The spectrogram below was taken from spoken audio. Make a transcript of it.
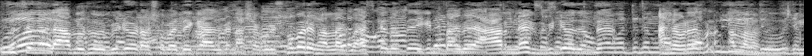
কোন চ্যানেলে আপলোড হবে ভিডিওটা সবাই দেখে আসবেন। আশা করি সবারই ভালো লাগবে। আজকে তো এখানে পাইবে আর নেক্সট ভিডিও জানতে আশা করি আল্লাহ।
